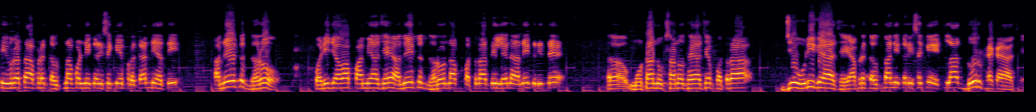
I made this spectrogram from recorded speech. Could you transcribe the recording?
તીવ્રતા આપણે કલ્પના પણ નહીં કરી શકીએ. એ પ્રકારની હતી. અનેક ઘરો પડી જવા પામ્યા છે. અનેક ઘરોના પતરાથી લઈને અનેક રીતે મોટા નુકસાનો થયા છે. પતરા જે ઉડી ગયા છે, આપણે કલ્પના નહીં કરી શકીએ, એટલા દૂર ફેંકાયા છે.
